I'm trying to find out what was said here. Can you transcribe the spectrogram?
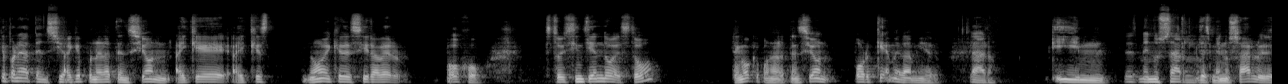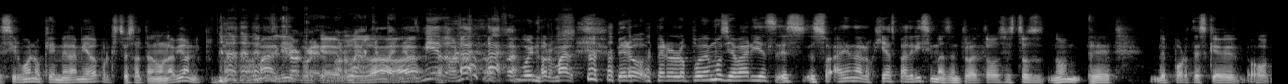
Hay que poner atención. Hay que poner atención. Hay que, hay que, no, hay que decir, a ver, ojo, estoy sintiendo esto, tengo que poner atención. ¿Por qué me da miedo? Claro. Y desmenuzarlo. Desmenuzarlo y decir, bueno, ok, me da miedo porque estoy saltando un avión. Y pues, no es normal, y porque es normal pues, que ah, tengas miedo, ¿no? es muy normal. Pero, pero lo podemos llevar y es, es, es, hay analogías padrísimas dentro de todos estos ¿no? eh, deportes que o,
